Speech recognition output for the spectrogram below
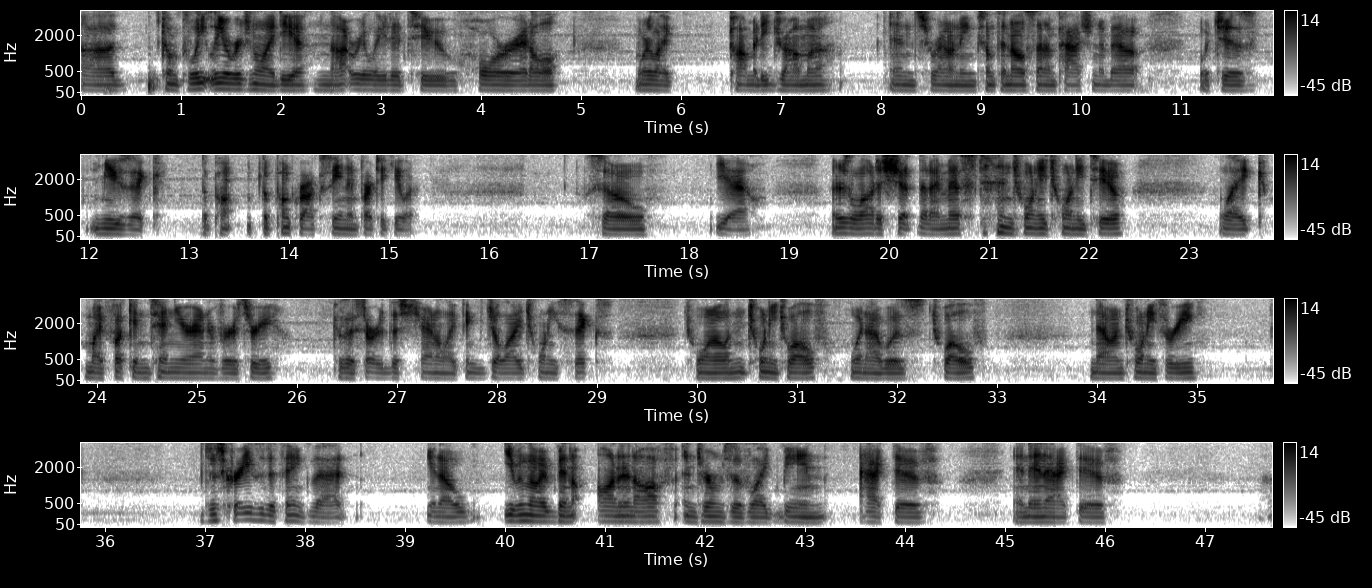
Uh, completely original idea, not related to horror at all. More like comedy drama and surrounding something else that I'm passionate about, which is music, the punk, the punk rock scene in particular. So, yeah, there's a lot of shit that I missed in 2022, like my fucking 10 year anniversary, because I started this channel I think July 26, 2012, when I was 12. Now I'm 23 just crazy to think that, you know, even though I've been on and off in terms of like being active and inactive,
